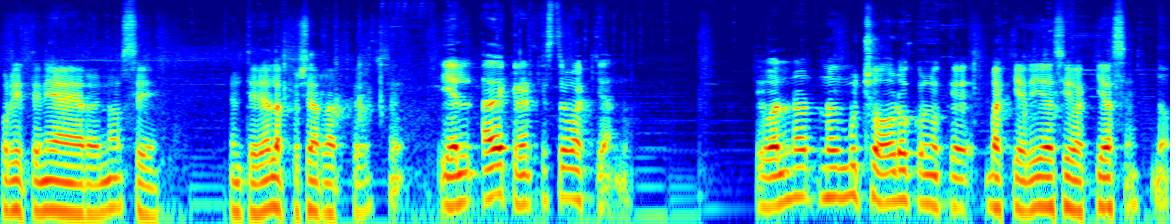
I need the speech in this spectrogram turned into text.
Porque tenía R, ¿no? Sí. En teoría la pushea rápido. ¿sí? Y él ha de creer que estoy vaqueando. Igual no, no es mucho oro con lo que vaquearía si vaquease. No.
